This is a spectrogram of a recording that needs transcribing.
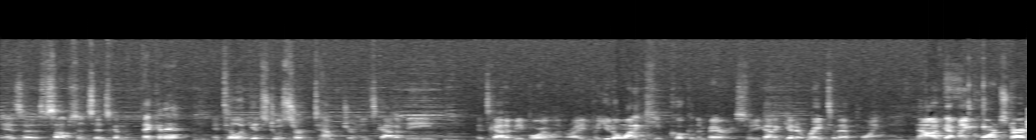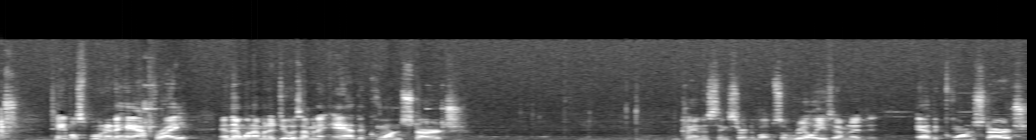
as a substance. It's going to thicken it until it gets to a certain temperature, and it's got to be it's got to be boiling, right? But you don't want to keep cooking the berries, so you got to get it right to that point. Now I've got my cornstarch, tablespoon and a half, right? And then what I'm going to do is I'm going to add the cornstarch. Okay, and this thing's starting to bubble. So real easy. I'm going to add the cornstarch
